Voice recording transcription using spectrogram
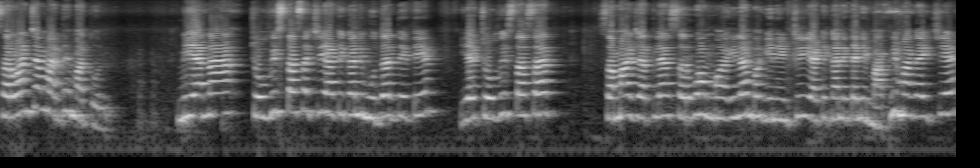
सर्वांच्या माध्यमातून मी यांना चोवीस तासाची या ठिकाणी मुदत देते. या चोवीस तासात समाजातल्या सर्व महिला भगिनींची या ठिकाणी त्यांनी माफी मागायची आहे.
